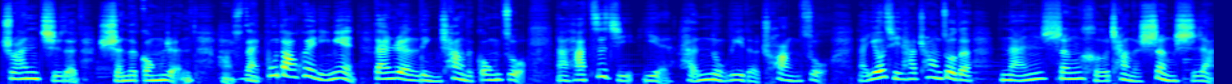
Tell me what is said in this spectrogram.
专职的神的工人，好，在布道会里面担任领唱的工作。那他自己也很努力的创作，那尤其他创作的男声合唱的圣诗啊，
